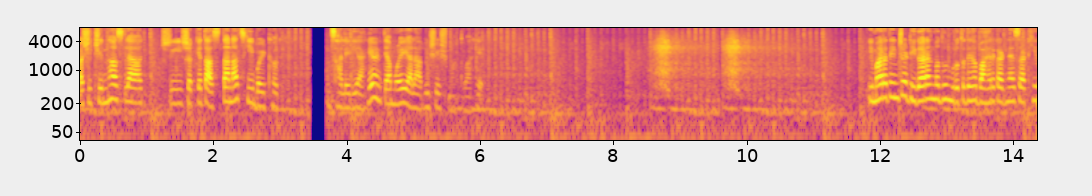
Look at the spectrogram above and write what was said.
अशी चिन्ह असल्याची शक्यता असतानाच ही बैठक झालेली आहे आणि त्यामुळे याला विशेष महत्त्व आहे. इमारतींच्या ढिगाऱ्यांमधून मृतदेह बाहेर काढण्यासाठी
